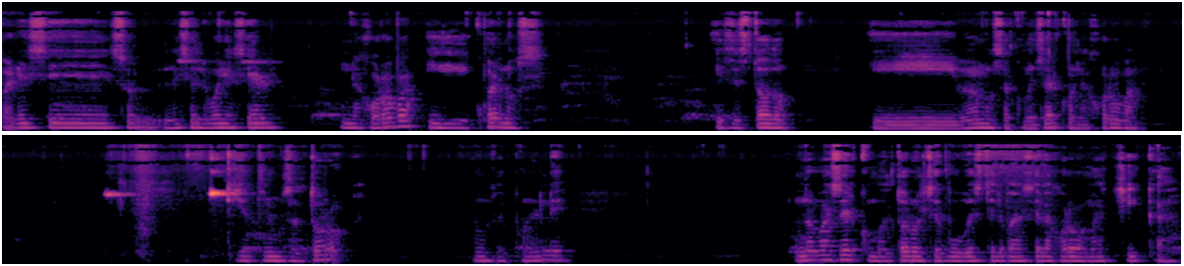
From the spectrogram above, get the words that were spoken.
Parece, ese le voy a hacer una joroba y cuernos. Eso es todo. Y vamos a comenzar con la joroba. Aquí ya tenemos al toro. Vamos a ponerle... No va a ser como el toro el cebú, este le va a hacer la joroba más chica.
